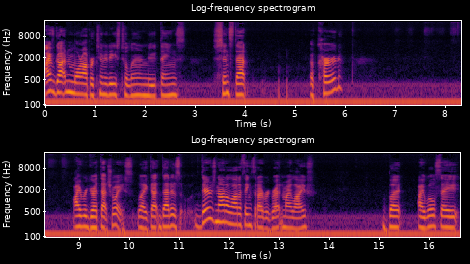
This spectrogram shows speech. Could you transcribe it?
I've gotten more opportunities to learn new things since that occurred, I regret that choice. Like that that is there's not a lot of things that I regret in my life. But I will say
